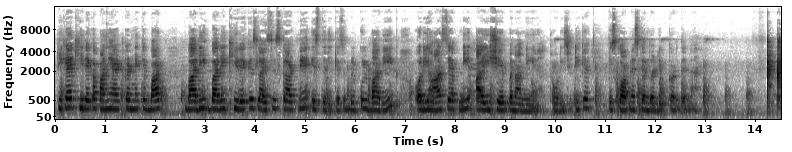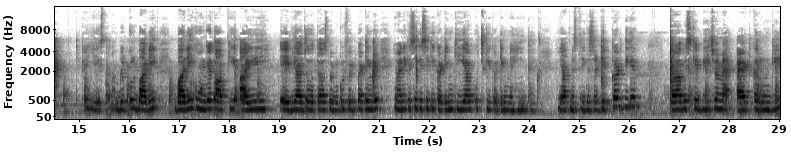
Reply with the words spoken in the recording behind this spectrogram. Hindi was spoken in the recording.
ठीक है, खीरे का पानी ऐड करने के बाद बारीक बारीक खीरे के स्लाइसेस काटने हैं इस तरीके से। बिल्कुल बारीक और यहाँ से अपनी आई शेप बनानी है थोड़ी सी। ठीक है, इसको आपने इसके अंदर डिप कर देना है। ठीक है, ये इस तरह। बिल्कुल बारीक बारीक होंगे तो आपकी आई एरिया जो होता है उस पर बिल्कुल फिट बैठेंगे। मैंने किसी किसी की कटिंग की है और कुछ की कटिंग नहीं की। ये आपने इस तरीके से डिप कर दिए। और अब इसके बीच में मैं ऐड करूँगी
